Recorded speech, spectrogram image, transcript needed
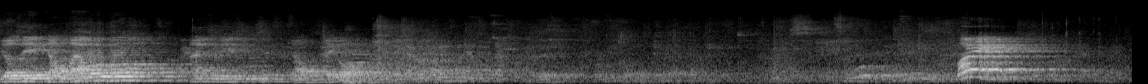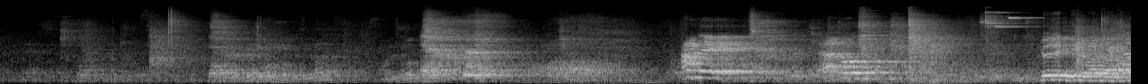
Josi Kambayrovo, anschließend Jan Gregor. Good evening,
